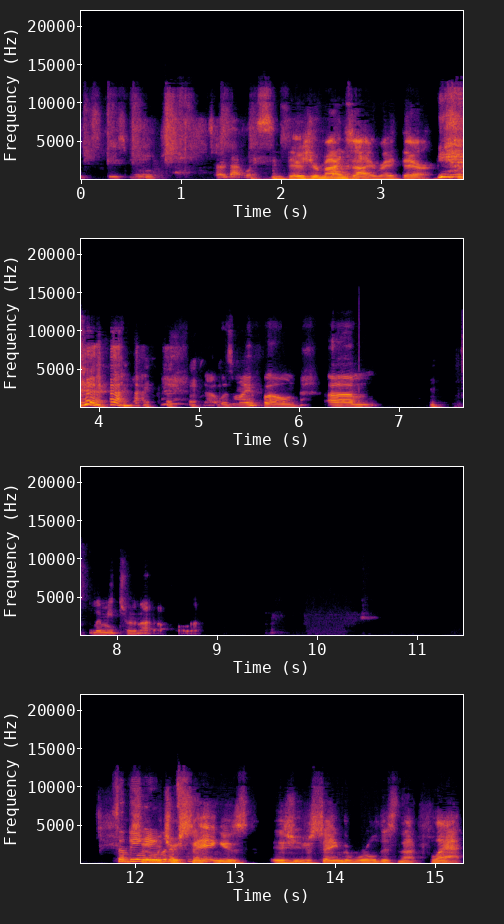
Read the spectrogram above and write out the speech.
excuse me. Sorry that was there's your mind's eye right there. That was my phone. Um let me turn that up hold on so being so able what to you're saying is is you're saying the world is not flat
